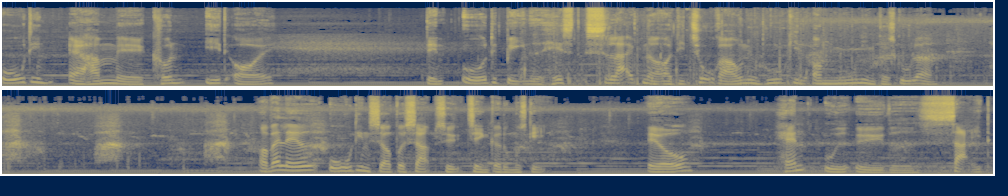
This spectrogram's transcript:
Odin er ham med kun et øje. Den ottebenede hest Sleipner og de to ravne Hugil og Munin på skulderen. Og hvad lavede Odin så på Samsø, tænker du måske? Jo, han udøvede sejt.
